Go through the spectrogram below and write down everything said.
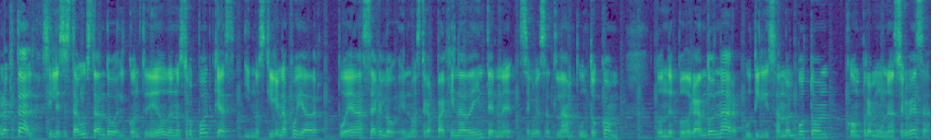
Hola, ¿qué tal? Si les está gustando el contenido de nuestro podcast y nos quieren apoyar, pueden hacerlo en nuestra página de internet cervezatlan.com, donde podrán donar utilizando el botón Cómprame una cerveza.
